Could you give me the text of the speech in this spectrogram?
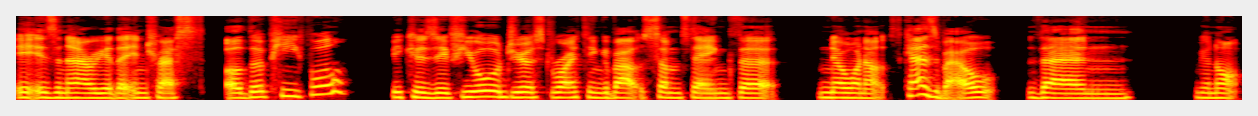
it is an area that interests other people. Because if you're just writing about something that no one else cares about, then you're not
